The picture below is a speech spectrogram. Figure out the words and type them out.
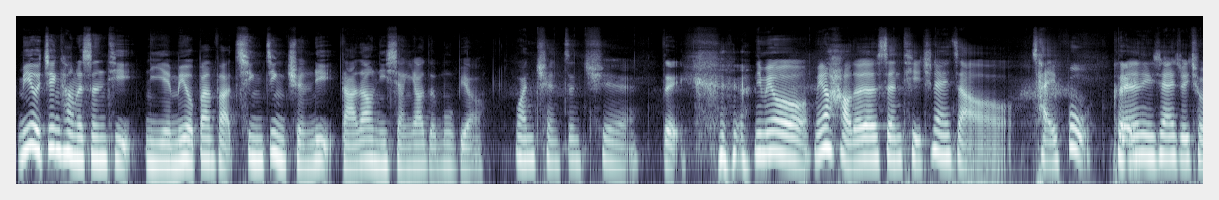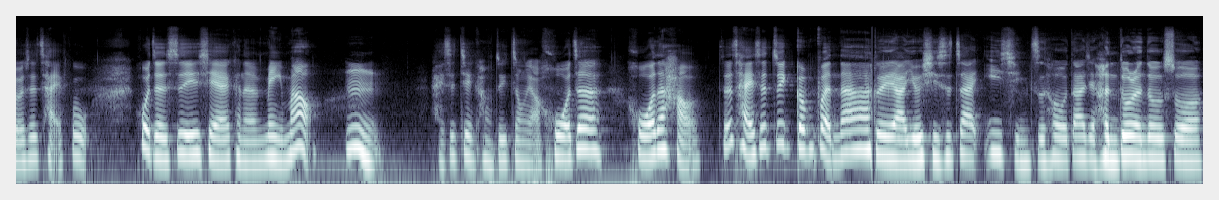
没有健康的身体，你也没有办法倾尽全力达到你想要的目标。完全正确。对，你没有没有好的身体，去哪里找财富？可能你现在追求的是财富，或者是一些可能美貌，嗯，还是健康最重要。活着活得好，这才是最根本的啊。对呀、尤其是在疫情之后，大家很多人都说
